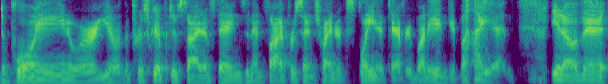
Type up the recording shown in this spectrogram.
deploying or you know the prescriptive side of things and then 5% trying to explain it to everybody and get buy-in you know the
